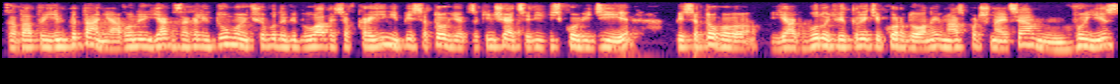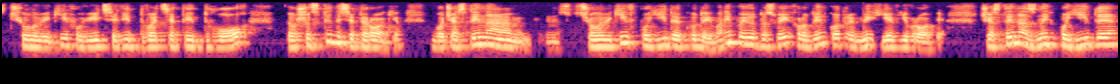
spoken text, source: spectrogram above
задати їм питання: а вони як взагалі думають, що буде відбуватися в країні після того, як закінчаться військові дії, після того, як будуть відкриті кордони, і в нас почнеться виїзд чоловіків у віці від 22 до 60 років. Бо частина чоловіків поїде куди? Вони поїдуть до своїх родин, котрі в них є в Європі. Частина з них поїде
